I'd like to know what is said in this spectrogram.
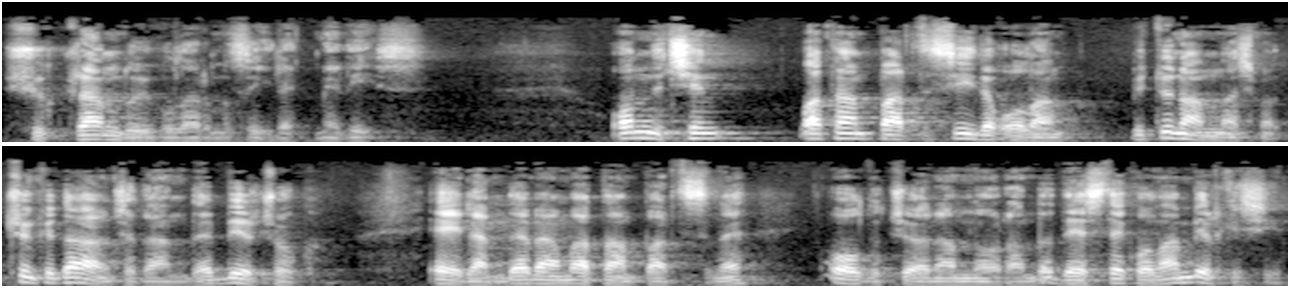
şükran duygularımızı iletmeliyiz. Onun için Vatan Partisi ile olan bütün anlaşma, çünkü daha önceden de birçok eylemde ben Vatan Partisi'ne oldukça önemli oranda destek olan bir kişiyim.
